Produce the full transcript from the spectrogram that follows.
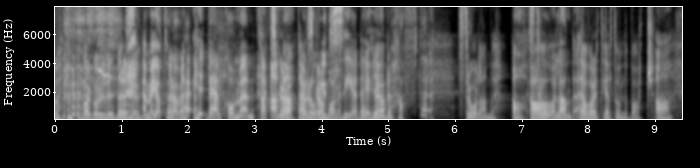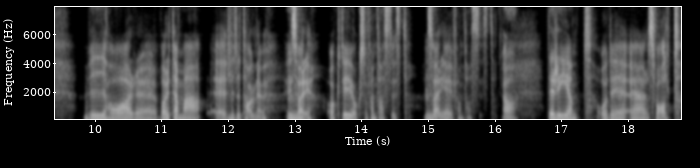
var, går vi vidare nu? Ja, men jag tar över här. Hej, välkommen, Tack ska Anna. du- tack Vad roligt att se dig. Hur Ja. har du haft det? Strålande. Ja, Ja, strålande. Det har varit helt underbart. Ja. Vi har eh, varit hemma ett litet tag nu i Mm. Sverige och det är ju också fantastiskt. Mm. Sverige är ju fantastiskt. ja, Det är rent och det är svalt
